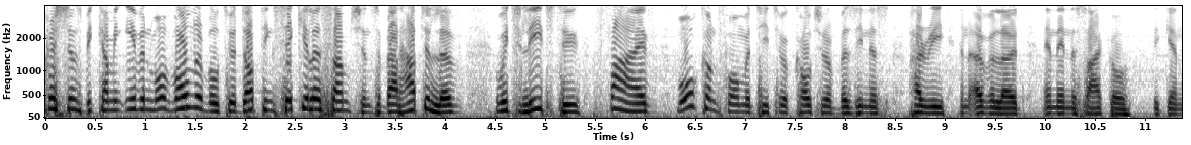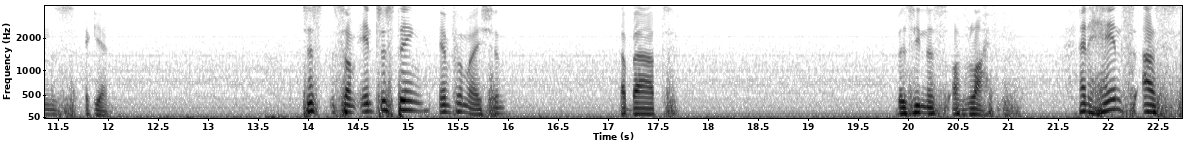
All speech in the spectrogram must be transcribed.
Christians becoming even more vulnerable to adopting secular assumptions about how to live, which leads to five, more conformity to a culture of busyness, hurry, and overload, and then the cycle begins again just some interesting information about busyness of life. And hence us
